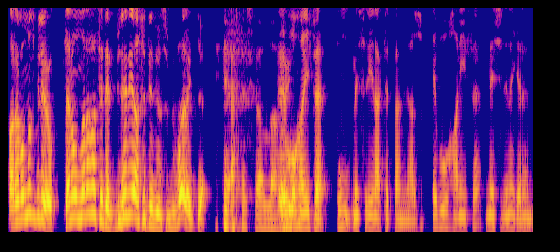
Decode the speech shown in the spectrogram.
Arabamız bile yok. Sen onlara haset et. Bize niye haset ediyorsun mübarek ya? ya işte Allah. Ebu Hanife. Bu meseleyi nakletmem lazım. Ebu Hanife mescidine gelen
